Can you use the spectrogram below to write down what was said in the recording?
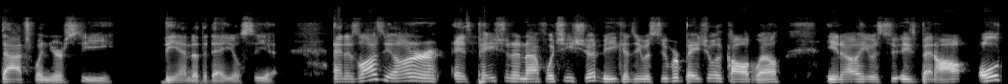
that's when you'll see the end of the day, you'll see it. And as long as the owner is patient enough, which he should be, because he was super patient with Caldwell, you know, he was he's been all old,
